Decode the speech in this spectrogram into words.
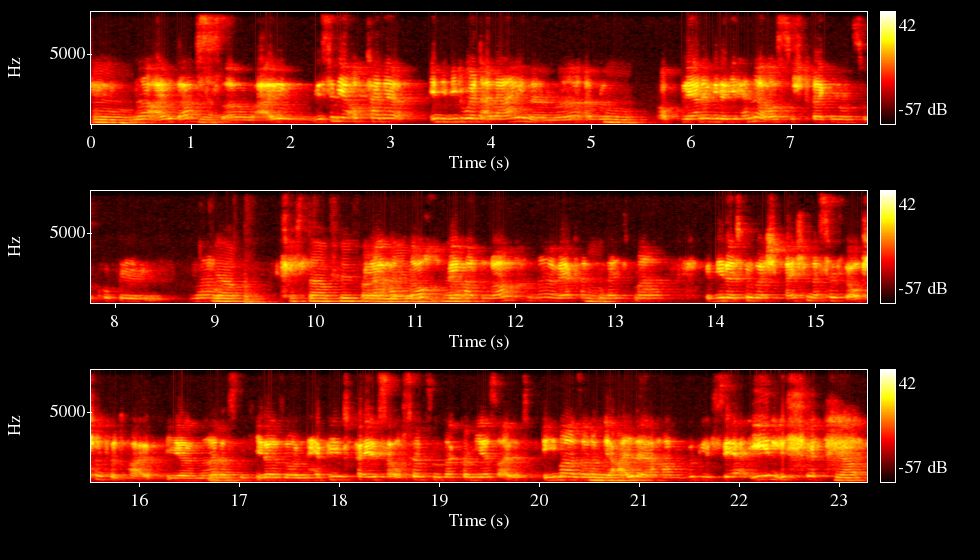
Mhm. Ne? All das. Ja. Äh, all, wir sind ja auch keine Individuen alleine. Ne? Also mhm. auch lernen, wieder die Hände auszustrecken und zu gucken, Ne? Ja, ich darf Hilfe wer Hat noch, ja. Wer hat noch? Ne? Wer kann mhm. vielleicht mal mit mir darüber sprechen? Das hilft auch schon total viel. Ne? Ja. Dass nicht jeder so ein Happy Face aufsetzt und sagt, bei mir ist alles prima, sondern mhm. wir alle haben wirklich sehr ähnliche ja.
